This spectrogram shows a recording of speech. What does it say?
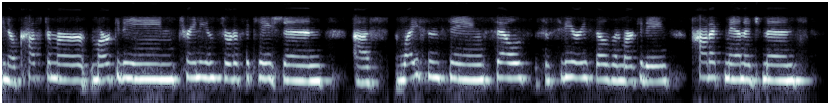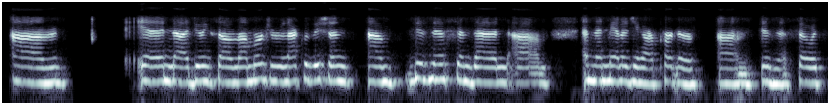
you know customer marketing, training and certification uh, licensing, sales, subsidiary sales and marketing, product management, um, and uh, doing some uh, mergers and acquisition um, business, and then um, and then managing our partner um, business. So it's,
